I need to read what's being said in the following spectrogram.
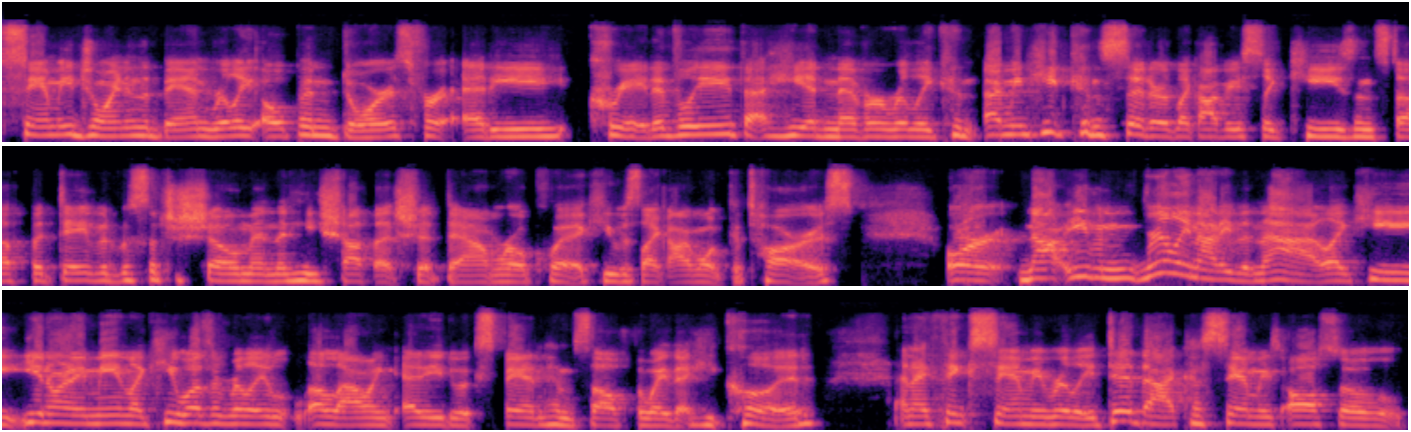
Sammy joining the band really opened doors for Eddie creatively that he had never really con- I mean he'd considered like obviously keys and stuff but David was such a showman that he shot that shit down real quick. He was like I want guitars. Or not even really not even that like he you know what I mean? Like he wasn't really allowing Eddie to expand himself the way that he could. And I think Sammy really did that cuz Sammy's also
